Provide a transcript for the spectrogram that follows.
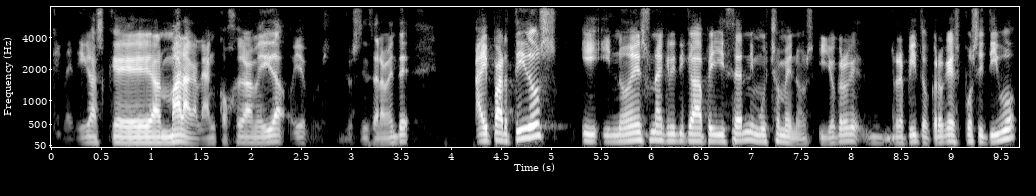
que me digas que al Málaga le han cogido la medida. Oye, pues yo sinceramente. Hay partidos y, y no es una crítica a Pellicer ni mucho menos. Y yo creo que, repito, creo que es positivo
